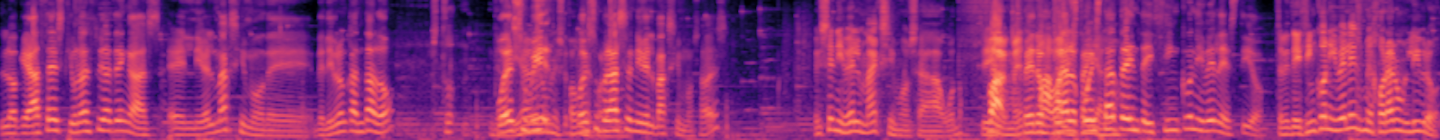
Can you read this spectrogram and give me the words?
Lo que hace es que una vez tú ya tengas el nivel máximo de, de libro encantado, Esto puedes subir, puedes superar ese nivel máximo, ¿sabes? Ese nivel máximo, o sea, what the Sí, fuck, man. Pero Ah, vale, claro, ahí cuesta al lado. 35 niveles, tío. 35 niveles mejorar un libro.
